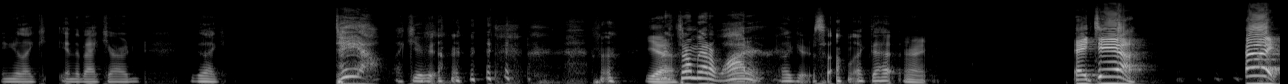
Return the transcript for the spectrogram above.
and you're like in the backyard? You'd be like, Tia, like you. Yeah. throw me out of water, like or something like that. All right. Hey Tia. Hey.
